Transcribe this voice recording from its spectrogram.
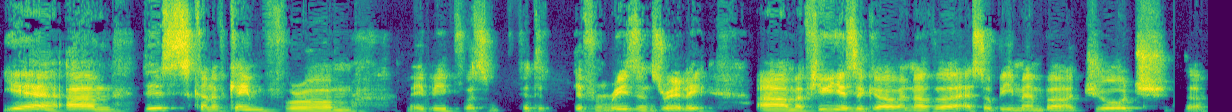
Yeah, um, this kind of came from maybe for some for different reasons, really. Um, a few years ago, another SLB member, George, the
